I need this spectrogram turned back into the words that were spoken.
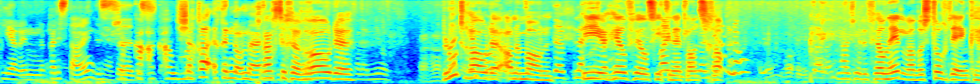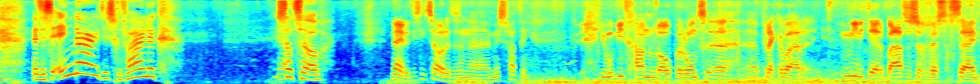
Hier in Palestijn. Dus, Ja, uh, dus. Prachtige rode, bloedrode anemoon die je heel veel ziet in het landschap. Nou zullen veel Nederlanders toch denken... het is eng daar, het is gevaarlijk. Is dat zo? Nee, dat is niet zo. Dat is een uh, misvatting. Je moet niet gaan lopen rond uh, uh, plekken waar militaire basissen gevestigd zijn.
